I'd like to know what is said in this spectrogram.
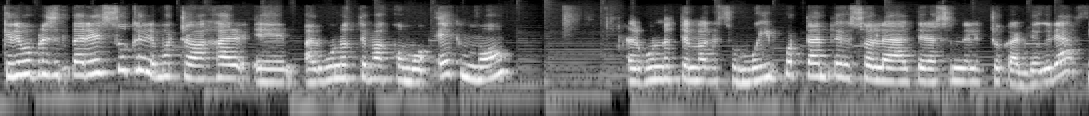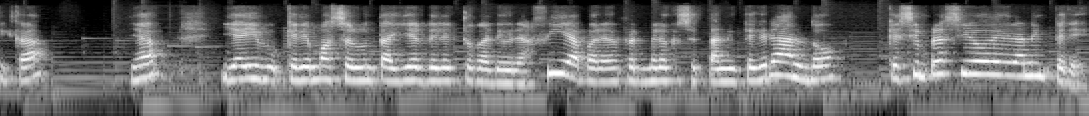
Queremos presentar eso, queremos trabajar en algunos temas como ECMO, algunos temas que son muy importantes, que son la alteración electrocardiográfica, ¿ya? Y ahí queremos hacer un taller de electrocardiografía para enfermeros que se están integrando, que siempre ha sido de gran interés.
